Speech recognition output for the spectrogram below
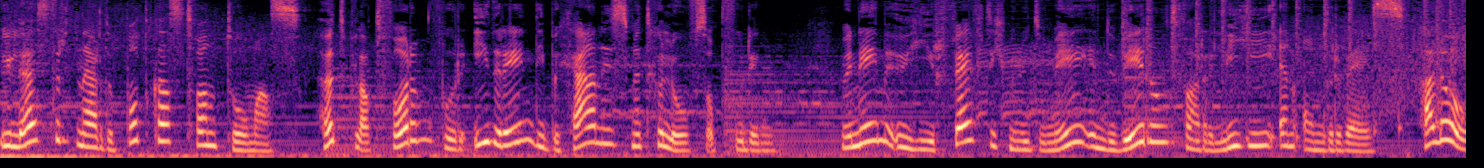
U luistert naar de podcast van Thomas, het platform voor iedereen die begaan is met geloofsopvoeding. We nemen u hier 50 minuten mee in de wereld van religie en onderwijs. Hallo!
